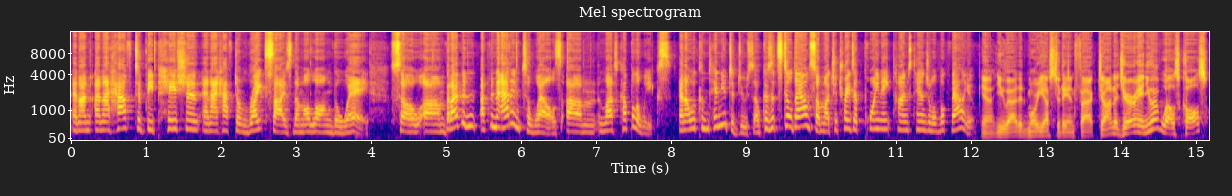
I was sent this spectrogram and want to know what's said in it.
And, I'm, and I have to be patient and I have to right-size them along the way. So, um, but I've been, I've been adding to Wells um, in the last couple of weeks. And I will continue to do so because it's still down so much. It trades at 0.8 times tangible book value. Yeah, you added more yesterday, in fact. Jon Najarian, you have Wells calls.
